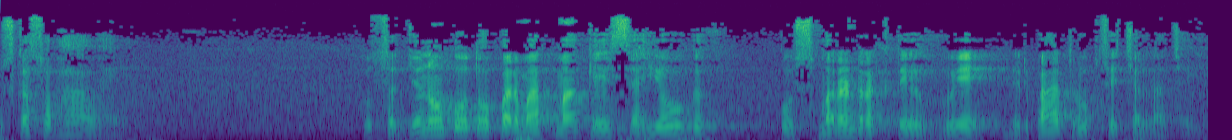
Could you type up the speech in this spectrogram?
उसका स्वभाव है। तो सज्जनों को तो परमात्मा के सहयोग को स्मरण रखते हुए निर्बाध रूप से चलना चाहिए।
